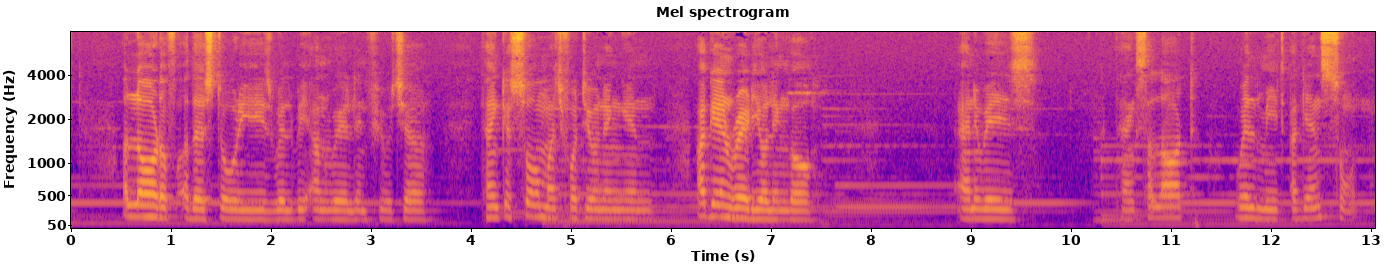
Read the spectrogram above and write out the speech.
A lot of other stories will be unveiled in future. Thank you so much for tuning in. Again, Radio Lingo. Anyways, thanks a lot. We'll meet again soon.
